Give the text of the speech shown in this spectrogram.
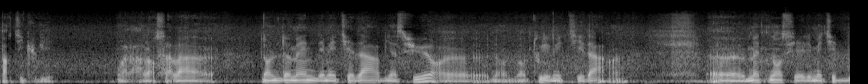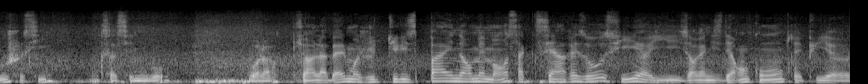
particulier. Voilà, alors ça va dans le domaine des métiers d'art, bien sûr, dans, tous les métiers d'art. Hein. maintenant, c'est les métiers de bouche aussi, donc ça, c'est nouveau. Voilà, c'est un label. Moi, je l'utilise pas énormément. C'est un réseau aussi. Euh, ils organisent des rencontres et puis. Euh,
